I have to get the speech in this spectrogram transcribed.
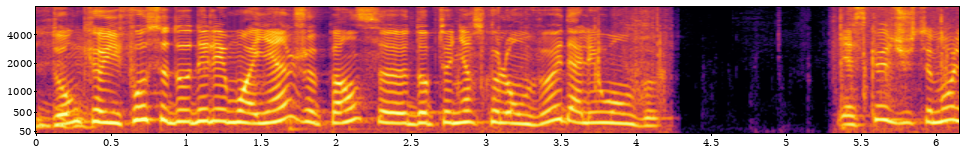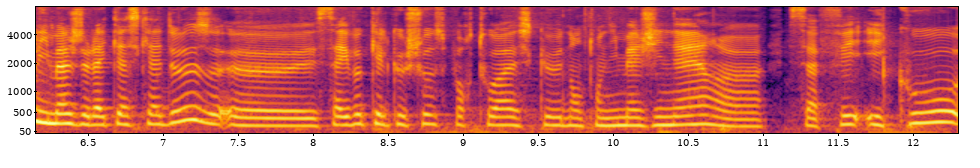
Donc euh, il faut se donner les moyens, je pense, d'obtenir ce que l'on veut et d'aller où on veut. Est-ce que justement l'image de la cascadeuse, ça évoque quelque chose pour toi? Est-ce que dans ton imaginaire, ça fait écho,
